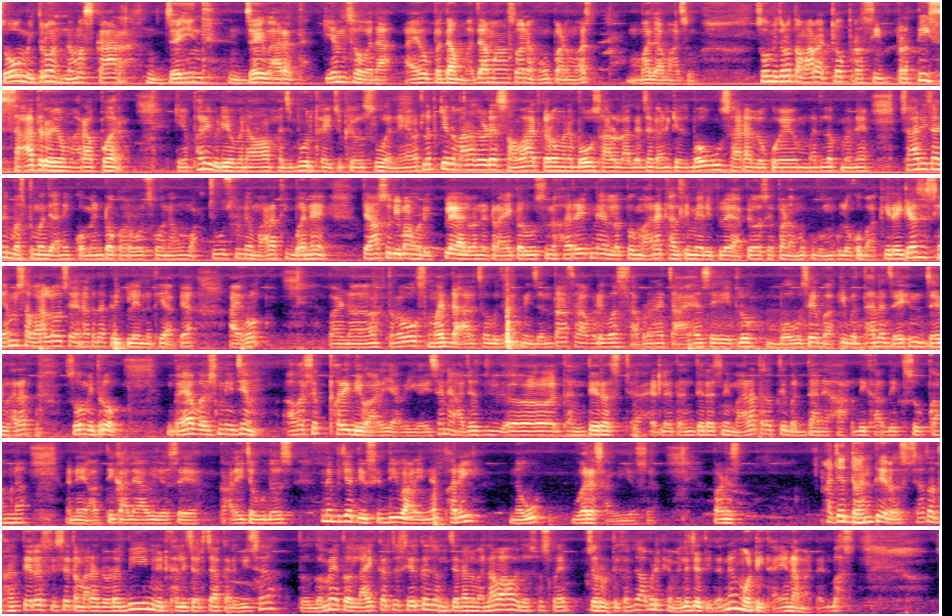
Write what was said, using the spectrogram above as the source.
સો મિત્રો, નમસ્કાર. જય હિન્દ, જય ભારત. કેમ છો બધા? આઈ હોપ બધા મજામાં હશો અને હું પણ મસ્ત મજામાં છું. સો મિત્રો, તમારો એટલો પ્રસિદ્ધ પ્રતિસાદ રહ્યો મારા પર કે ફરી વીડિયો બનાવવા મજબૂર થઈ ચૂક્યો છું અને મતલબ કે તમારા જોડે સંવાદ કરવો મને બહુ સારો લાગે છે, કારણ કે બહુ સારા લોકોએ મતલબ મને સારી સારી મસ્ત મજાની કોમેન્ટો કરો છો અને હું વાંચું છું ને મારાથી બને ત્યાં સુધીમાં હું રિપ્લાય આપવાની ટ્રાય કરું છું ને હરેકને લગભગ મારા ખ્યાલથી મેં રિપ્લાય આપ્યો છે, પણ અમુક અમુક લોકો બાકી રહી ગયા છે સેમ સવાલો છે, એના કદાચ રિપ્લાય નથી આપ્યા આઈ હોપ પણ તમે બહુ સમજદાર છો, ગુજરાતની જનતા છે, આપણી બસ આપણને ચાહે છે એટલું બહુ છે, બાકી બધાને જય હિન્દ, જય ભારત. સો મિત્રો, ગયા વર્ષની જેમ આ વર્ષે ફરી દિવાળી આવી ગઈ છે ને આજે ધનતેરસ છે. એટલે ધનતેરસની મારા તરફથી બધાને હાર્દિક હાર્દિક શુભકામના અને આવતીકાલે આવી જશે કાળી ચૌદસ અને બીજા દિવસે દિવાળીને ફરી નવું વરસ આવી જશે. પણ આજે ધનતેરસ છે, તો ધનતેરસ વિશે તમારા જોડે બે મિનિટ ખાલી ચર્ચા કરવી છે. તો ગમે તો લાઇક કરજો, શેર કરજો અને ચેનલમાં નવા હોય તો સબસ્ક્રાઈબ જરૂરથી કરજો. આપણી ફેમિલી જતી કરીને મોટી થાય, એના માટે બસ.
